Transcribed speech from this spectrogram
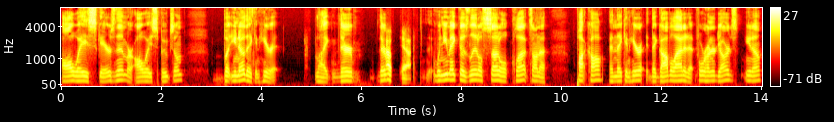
always scares them or always spooks them, but you know they can hear it. Like they're they're Oh yeah, when you make those little subtle clucks on a pot call and they can hear it, they gobble at it at 400 yards. You know,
